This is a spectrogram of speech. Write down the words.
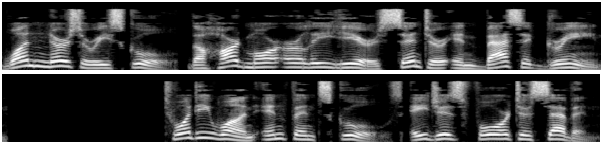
one nursery school the Hardmoor Early Years Centre in Bassett Green. 21 infant schools ages 4 to 7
